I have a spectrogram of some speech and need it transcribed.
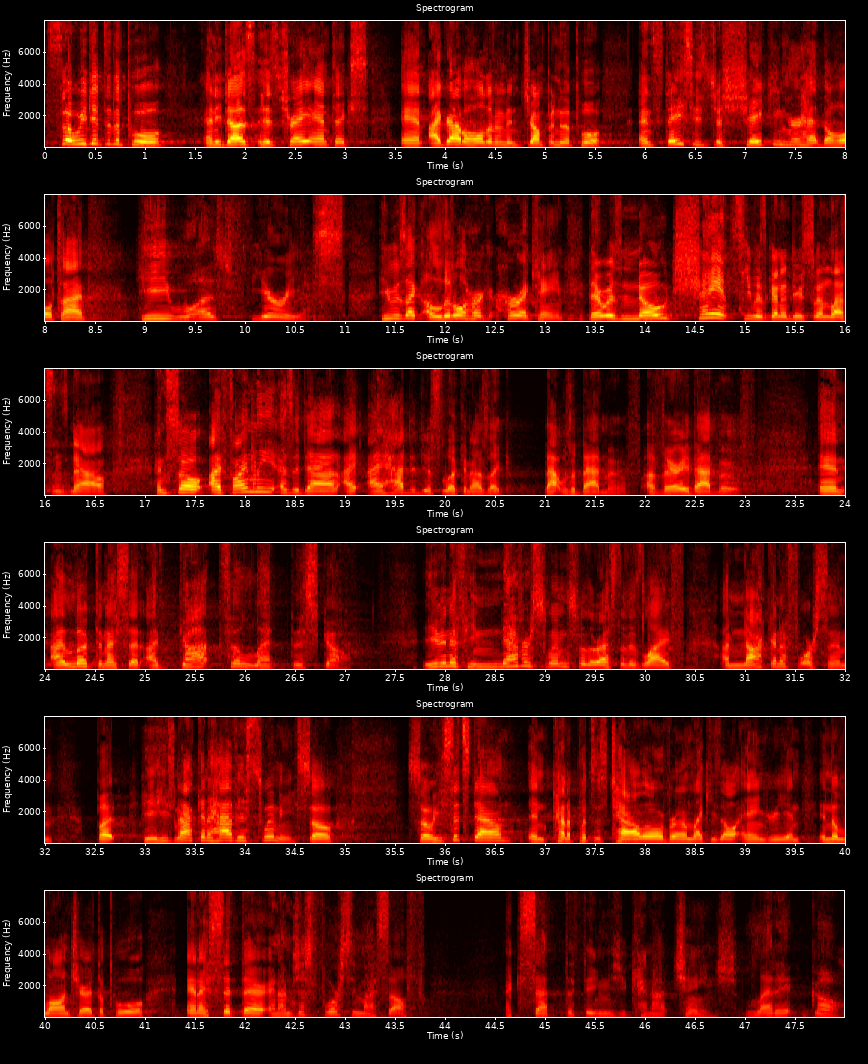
so we get to the pool and he does his Trey antics and I grab a hold of him and jump into the pool. And Stacy's just shaking her head the whole time. He was furious. He was like a little hur- hurricane. There was no chance he was going to do swim lessons now. And so I finally, as a dad, I, I had to just look and I was like, that was a bad move, a very bad move. And I looked and I said, I've got to let this go. Even if he never swims for the rest of his life, I'm not going to force him, but he, he's not going to have his swimmy. So, so he sits down and kind of puts his towel over him like he's all angry and in the lawn chair at the pool. And I sit there and I'm just forcing myself Accept the things you cannot change. Let it go.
